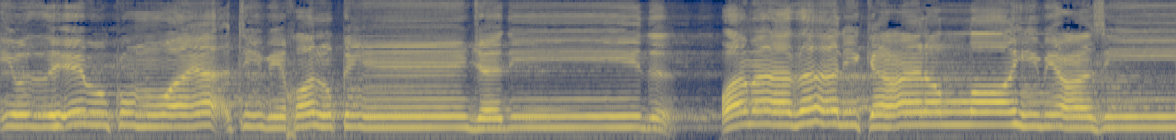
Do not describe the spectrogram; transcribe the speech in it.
يذهبكم ويأت بخلق جديد. وما ذلك على الله بعزيز.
